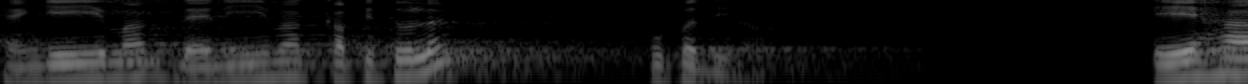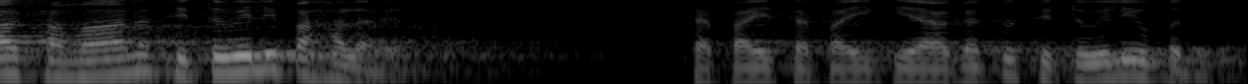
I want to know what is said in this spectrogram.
හැඟීමක් දැනීමක් අපි තුල උපදිනවා. ඒ හා සමාන සිතුවිලි පහළ වෙනවා. සැපයි සැපයි කියාගත්තු සිතුවිලි උපදිනවා.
